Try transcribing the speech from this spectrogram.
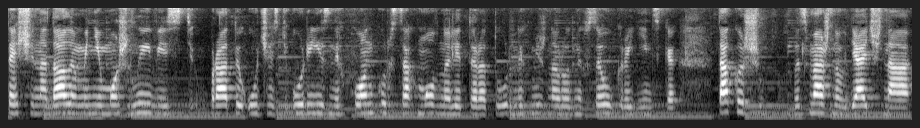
те, що надали мені можливість брати участь у різних конкурсах мовно-літературних, міжнародних, всеукраїнських. Також безмежно вдячна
